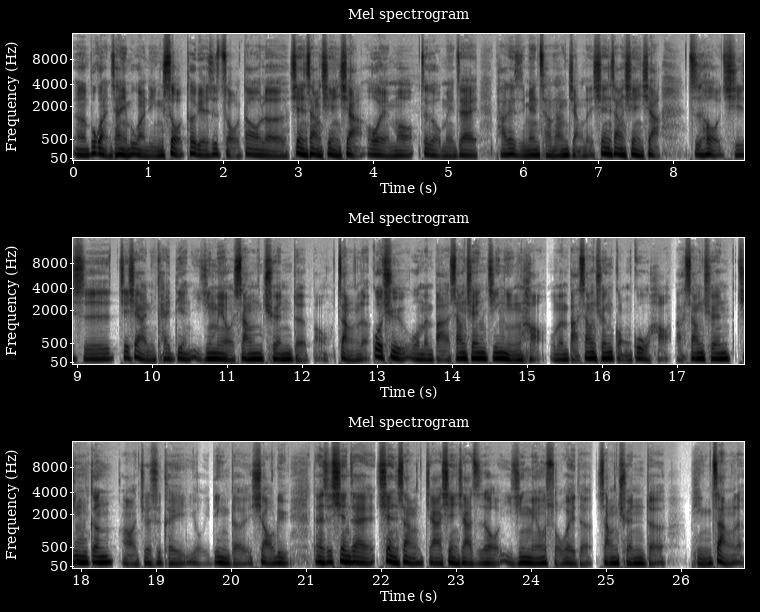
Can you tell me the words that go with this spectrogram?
呃，不管餐饮，不管零售，特别是走到了线上线下 OMO，这个我们也在 p a c k a g e 里面常常讲的线上线下。之后，其实接下来你开店已经没有商圈的保障了。过去我们把商圈经营好，我们把商圈巩固好，把商圈精耕啊，就是可以有一定的效率。但是现在线上加线下之后，已经没有所谓的商圈的。屏障了，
